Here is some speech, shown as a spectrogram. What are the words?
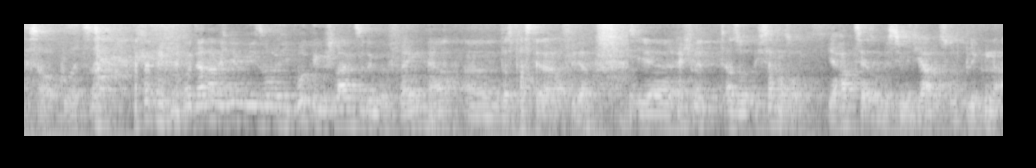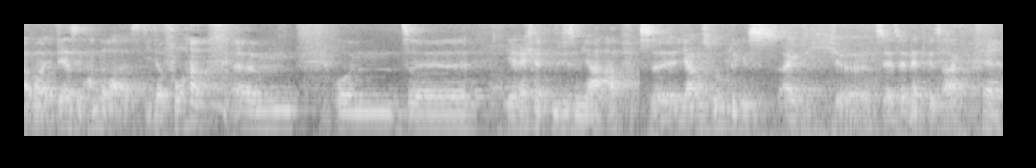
das ist aber kurz. und dann habe ich irgendwie so die Brücke geschlagen zu dem Refrain. Ja, äh, das passt ja dann auch wieder. Ihr rechnet, also ich sag mal so, ihr habt es ja so ein bisschen mit Jahresrückblicken, aber der ist ein anderer als die davor. Ähm, und äh, ihr rechnet mit diesem Jahr ab. Das, äh, Jahresrückblick ist eigentlich äh, sehr, sehr nett gesagt. Ja.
